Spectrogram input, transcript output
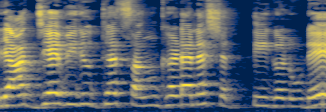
രാജ്യവിരുദ്ധ സംഘടന ശക്തികളുടെ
